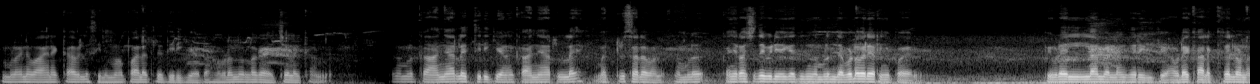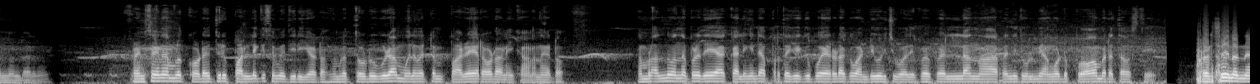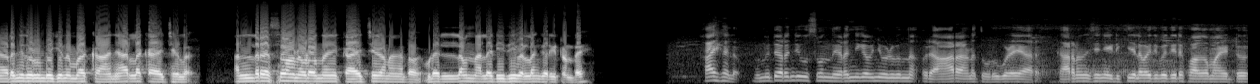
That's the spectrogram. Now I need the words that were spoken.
നമ്മളങ്ങനെ വായനക്കാവിലെ സിനിമാ പാലത്തിലെത്തിയിരിക്കുക കേട്ടോ. അവിടെ നിന്നുള്ള കാഴ്ചകളൊക്കെ കാണുന്നത് നമ്മൾ കാഞ്ഞാറിലെത്തിയിരിക്കുകയാണ് കാഞ്ഞാറിലെ മറ്റൊരു സ്ഥലമാണ്. നമ്മൾ കഴിഞ്ഞ പ്രാവശ്യത്തെ വീഡിയോയ്ക്കകത്ത് നമ്മൾ എവിടെ വരെ ഇറങ്ങിപ്പോയായിരുന്നു? ഇപ്പോൾ ഇവിടെ എല്ലാം വെള്ളം കയറിയിരിക്കുക അവിടെ കലക്കലുണ്ടെന്നുണ്ടായിരുന്നു ഫ്രണ്ട്സ് അങ്ങനെ നമ്മൾ കൊടയത്തൂർ പള്ളിക്ക് സമയത്ത് ഇരിക്കുക കേട്ടോ. നമ്മുടെ തൊടുപുഴ മൂലമറ്റം പഴയ റോഡാണ് ഈ കാണുന്നത് കേട്ടോ. നമ്മൾ അന്ന് വന്നപ്പോഴത്തേ ആ കല്ലിങ്ങിന്റെ അപ്പുറത്തേക്ക് പോയ റോഡൊക്കെ വണ്ടി ഓടിച്ച് പോയത്. ഇപ്പോൾ ഇപ്പോൾ എല്ലാം നിറഞ്ഞു തുളുമ്പി അങ്ങോട്ട് പോകാൻ പറ്റാത്ത അവസ്ഥയായി. ഫ്രണ്ട്സ് ഇതിന്റെ നിറഞ്ഞു തുളുമ്പിക്കുന്ന നമ്മുടെ കാഞ്ഞാറിലെ കാഴ്ചകൾ. നല്ല രസമാണ് ഇവിടെ വന്ന് കാഴ്ച കാണാൻ കേട്ടോ. ഇവിടെ എല്ലാം നല്ല രീതിയിൽ വെള്ളം കയറിയിട്ടുണ്ടേ. Hi hello. മുന്നൂറ്ററഞ്ച് ദിവസവും നിറഞ്ഞു കവിഞ്ഞ് ഒഴുകുന്ന ഒരു ആറാണ് തൊടുപുഴയാറ്. കാരണം എന്ന് വെച്ച് കഴിഞ്ഞാൽ ഇടുക്കി ജലവൈദ്യുതിയുടെ ഭാഗമായിട്ട്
